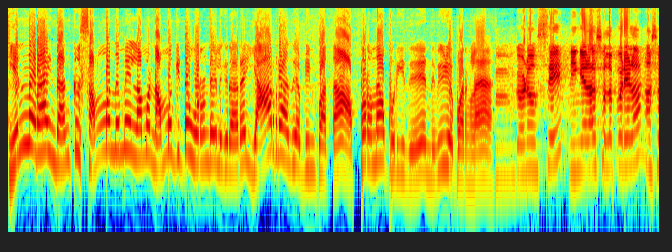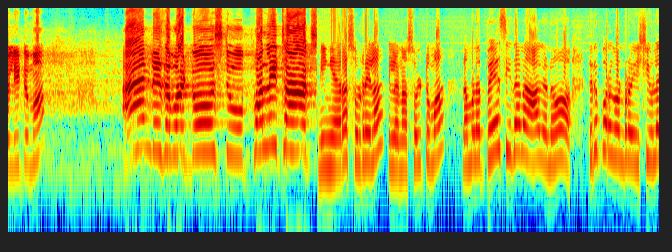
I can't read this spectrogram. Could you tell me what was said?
என்னடா இந்த அங்கிள் சம்பந்தமே இல்லாம நம்ம கிட்ட உரண்டை எழுகிறாரு யாரா அது அப்படின்னு பார்த்தா அப்புறம் தான் புரியுது. இந்த வீடியோ பாருங்களேன். நீங்க ஏதாவது சொல்ல போறீங்களா? நான் சொல்லிட்டுமா? And this award goes to Polytalks நீங்க யாரா சொல்றீங்களா இல்ல நான் சொல்லட்டுமா? நம்மள பேசி தானே ஆகணும். திருப்பரங்குன்ற இஷ்யூல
